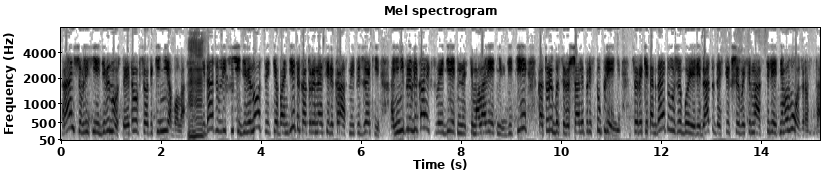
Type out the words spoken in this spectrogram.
Раньше, в лихие 90-е, этого все-таки не было. Угу. И даже в лихие 90-е те бандиты, которые носили красные пиджаки, они не привлекали к своей деятельности малолетних детей, которые бы совершали преступления. Все-таки тогда это уже были ребята, достигшие 18-летнего возраста.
